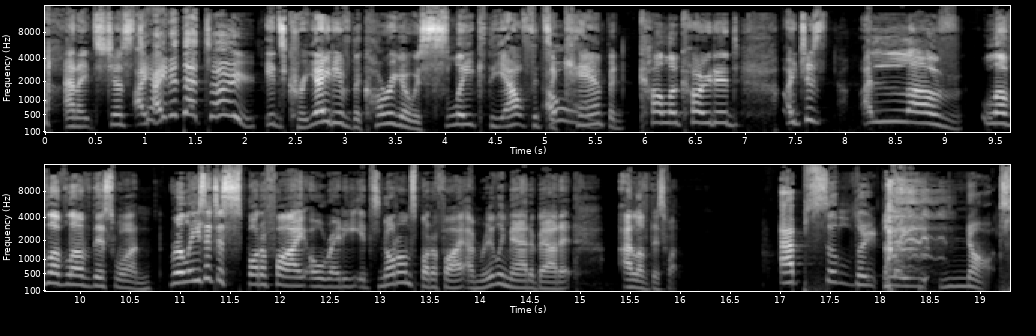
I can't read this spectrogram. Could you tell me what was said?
and it's just. I hated that too. It's creative. The choreo is sleek. The outfits Oh. are camp and color coded. I just, I love, love, love, love this one. Release it to Spotify already. It's not on Spotify. I'm really mad about it. I love this one. Absolutely not.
